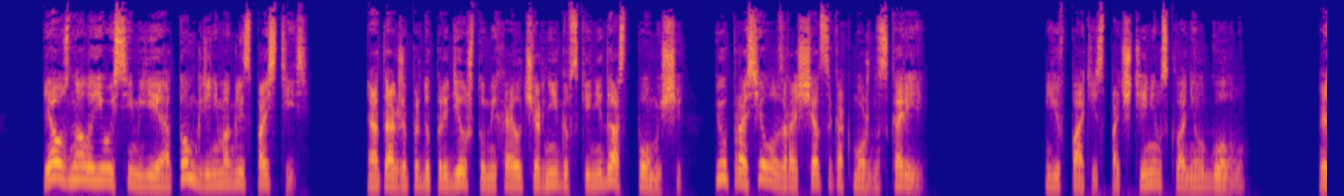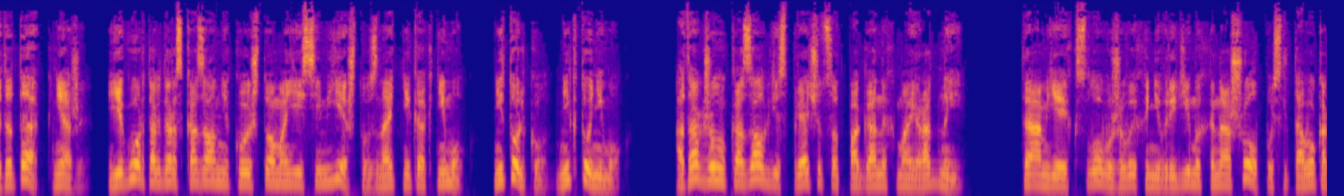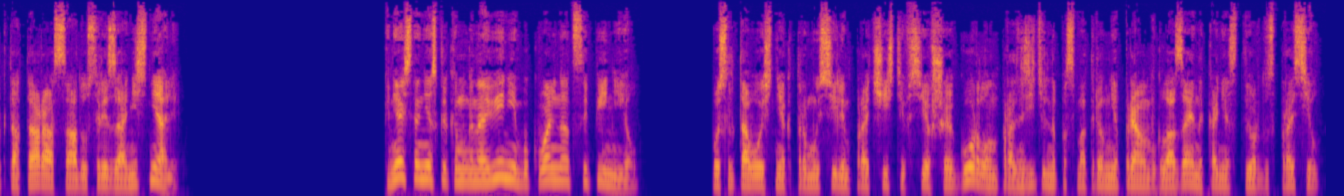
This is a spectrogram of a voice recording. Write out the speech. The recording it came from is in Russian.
Я узнал о его семье, о том, где не могли спастись. А также предупредил, что Михаил Черниговский не даст помощи, и упросил возвращаться как можно скорее. Евпатий с почтением склонил голову. «Это так, княже. Егор тогда рассказал мне кое-что о моей семье, что знать никак не мог. Не только он, никто не мог. А также он указал, где спрячутся от поганых мои родные. Там я их, к слову, живых и невредимых и нашел, после того, как татары осаду с Рязани сняли. Князь на несколько мгновений буквально оцепенел. После того, с некоторым усилием прочистив севшее горло, он пронзительно посмотрел мне прямо в глаза и, наконец, твердо спросил.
